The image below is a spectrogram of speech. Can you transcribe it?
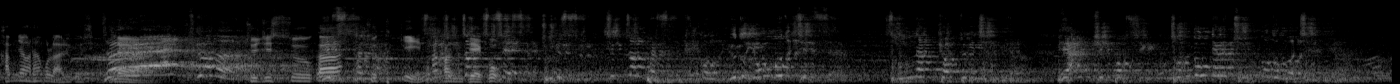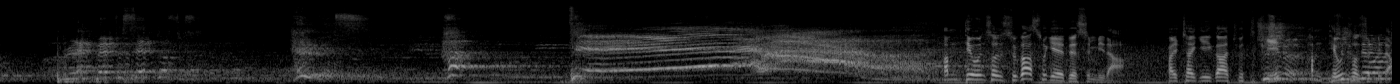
감량을 한 걸로 알고 있습니다. 네. 주짓수가 주 특기인 강재구. 주짓수 10점 패스 태권도 유도 용모도 실수 성남 격투기 챔피언 대학 킥복싱 전국대회 축구동부 챔피언 블랙벨트 센터 수수 헬리스 하티에라 함태훈 선수가 소개됐습니다. 발차기가 주 특기인 함태훈 선수입니다.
